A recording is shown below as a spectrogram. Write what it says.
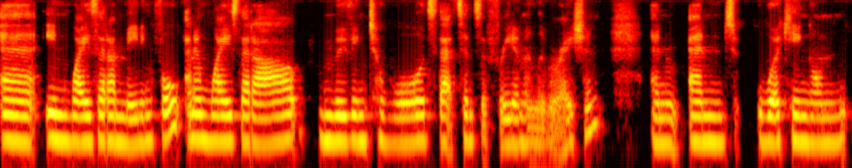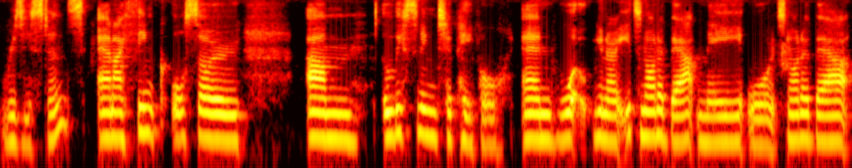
uh, in ways that are meaningful and in ways that are moving towards that sense of freedom and liberation and and working on resistance and i think also um, listening to people. And what you know it's not about me or it's not about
